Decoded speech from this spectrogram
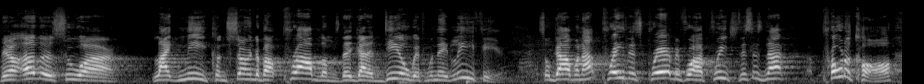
There are others who are, like me, concerned about problems they got to deal with when they leave here. So, God, when I pray this prayer before I preach, this is not protocol.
